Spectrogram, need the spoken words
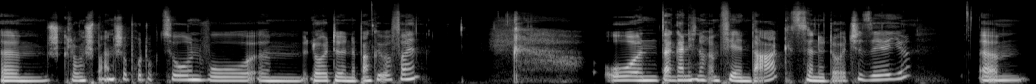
Ähm, ich glaube, spanische Produktion, wo ähm, Leute eine Bank überfallen. Und dann kann ich noch empfehlen Dark, das ist ja eine deutsche Serie. Ähm,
